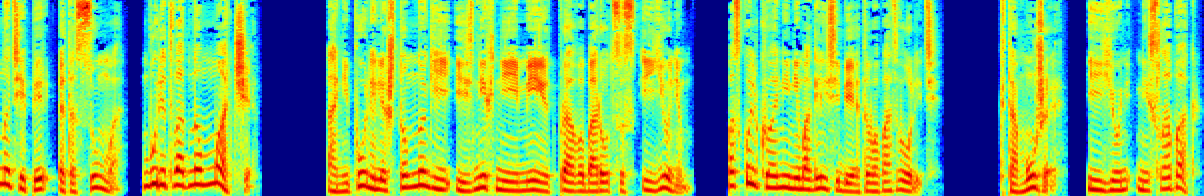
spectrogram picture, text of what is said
Но теперь эта сумма будет в одном матче. Они поняли, что многие из них не имеют права бороться с июнем, поскольку они не могли себе этого позволить. К тому же, июнь не слабак.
